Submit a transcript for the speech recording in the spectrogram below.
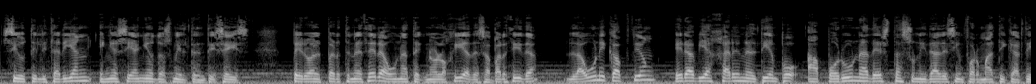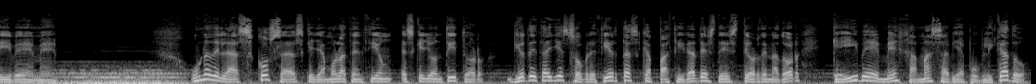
se utilizarían en ese año 2036. Pero al pertenecer a una tecnología desaparecida, la única opción era viajar en el tiempo a por una de estas unidades informáticas de IBM. Una de las cosas que llamó la atención es que John Titor dio detalles sobre ciertas capacidades de este ordenador que IBM jamás había publicado,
